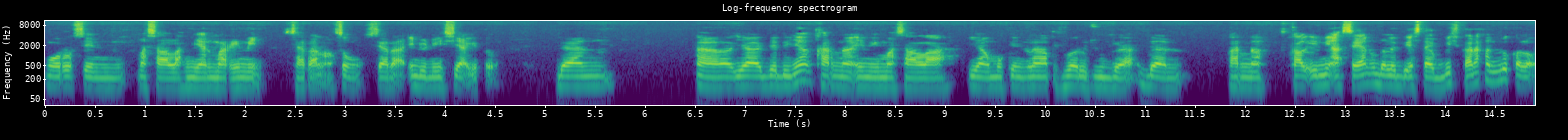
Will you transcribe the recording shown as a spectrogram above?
ngurusin masalah Myanmar ini secara langsung secara Indonesia gitu. Dan uh, ya jadinya karena ini masalah yang mungkin relatif baru juga dan karena kali ini ASEAN udah lebih established karena kan dulu kalau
